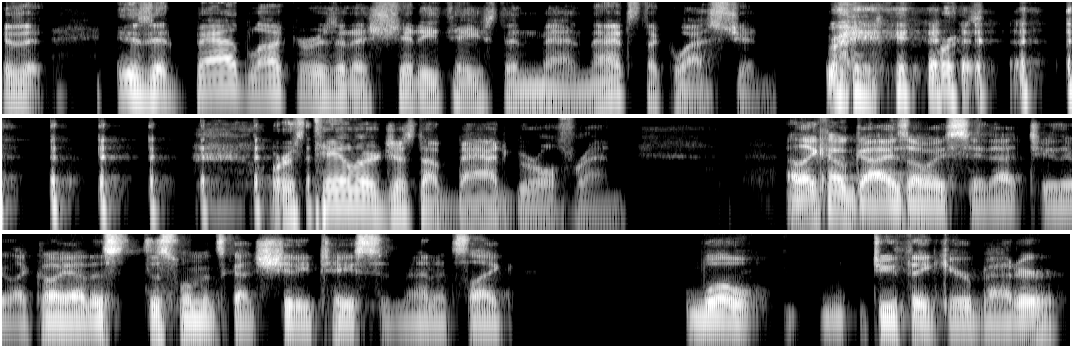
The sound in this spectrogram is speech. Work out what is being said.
Is it is it bad luck or is it a shitty taste in men? That's the question. Right. Or is Taylor just a bad girlfriend? I like how guys always say that too. They're like, "Oh yeah, this this woman's got shitty taste in men." It's like, well, do you think you're better?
